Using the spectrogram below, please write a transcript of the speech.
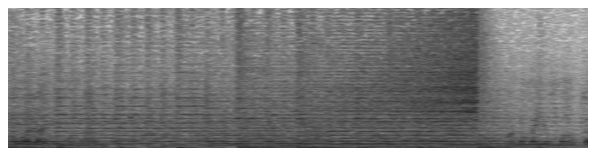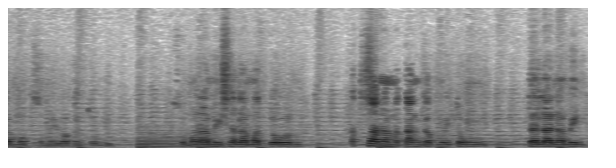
mawala yung mga ano man yung mga gamot sa may wagang tubig. So maraming salamat doon at sana matanggap mo itong dala namin.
